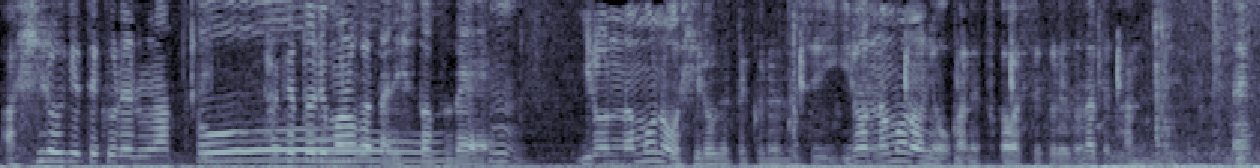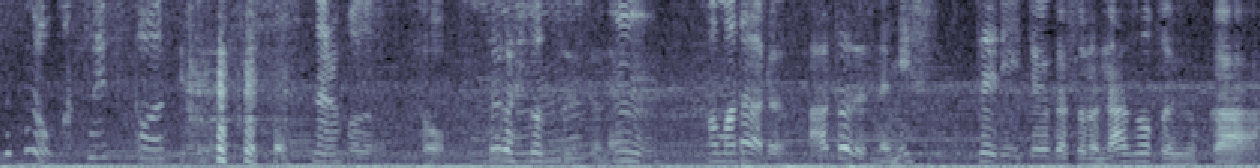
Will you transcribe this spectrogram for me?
あ広げてくれるなって竹取物語一つでうんいろんなものを広げてくれるしいろんなものにお金使わせてくれるなって感じですね。お金使わせてくれる。なるほど。そう。それが一つですよね、うん。あまだある。あとはですねミステリーというかその謎というか、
